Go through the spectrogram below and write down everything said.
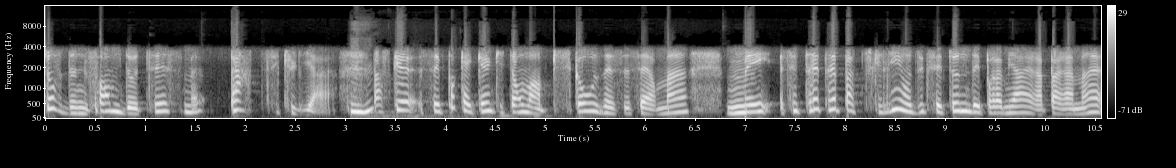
souffre d'une forme d'autisme particulière. Mhm. Parce que c'est pas quelqu'un qui tombe en psychose nécessairement, mais c'est très, très particulier. On dit que c'est une des premières, apparemment,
